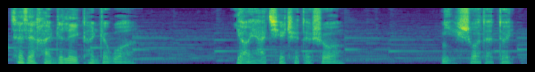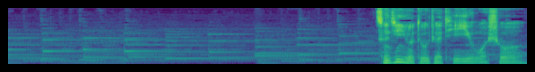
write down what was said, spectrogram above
菜菜含着泪看着我，咬牙切齿地说：“你说的对。”曾经有读者提议我说：“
